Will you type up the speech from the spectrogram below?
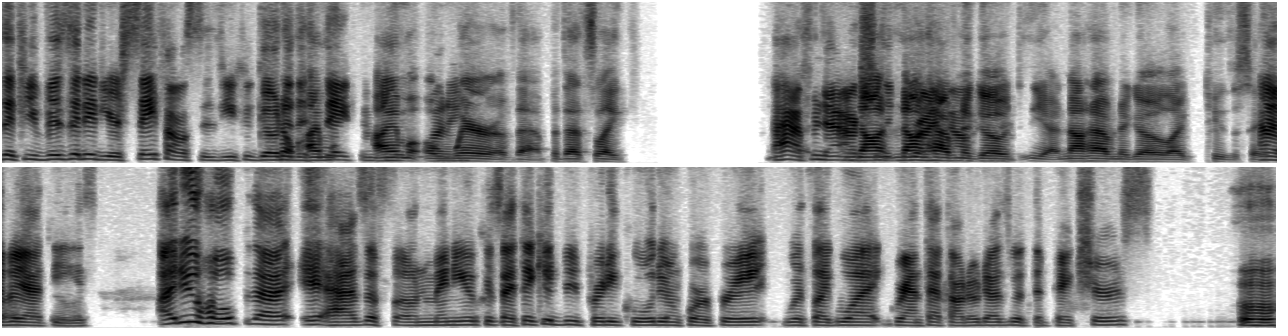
if you visited your safe houses, you could go No, to the I'm, safe. and I'm pull money. aware of that, but that's like Having to actually not not drive having to go yeah, not having to go like to the safe. have house it at do it. these. I do hope that it has a phone menu because I think it'd be pretty cool to incorporate with like what Grand Theft Auto does with the pictures Uh-huh.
